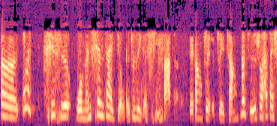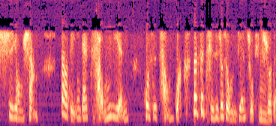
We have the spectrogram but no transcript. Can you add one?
呃，因为其实我们现在有的就是一个刑法的诽谤罪的罪章，那只是说它在适用上。到底应该从严或是从广？那这其实就是我们今天主题说的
